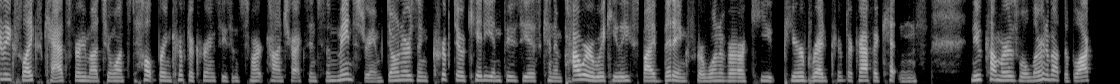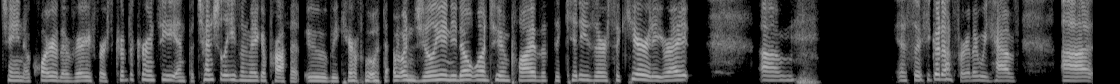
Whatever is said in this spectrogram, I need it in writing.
WikiLeaks likes cats very much and wants to help bring cryptocurrencies and smart contracts into the mainstream. Donors and crypto kitty enthusiasts can empower WikiLeaks by bidding for one of our cute purebred cryptographic kittens. Newcomers will learn about the blockchain, acquire their very first cryptocurrency, and potentially even make a profit. Ooh, be careful with that one, Julian. You don't want to imply that the kitties are security, right? Um, yeah, so if you go down further, we have uh,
